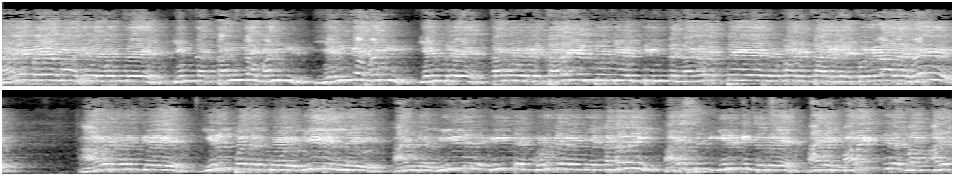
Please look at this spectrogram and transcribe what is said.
நடைபயணமாக வந்து இந்த தங்க மண் எங்க மண் என்று தங்களுடைய தலையில் தூக்கி வைத்து இந்த நகரத்தையே நிர்மாணித்தார்களே தொழிலாளர்கள். அவர்களுக்கு இருப்பதற்கு ஒரு வீடு இல்லை. அந்த வீடு வீட்டை கொடுக்க வேண்டிய கடமை அரசுக்கு இருக்கின்றது. அதை மறைக்கிற அதை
